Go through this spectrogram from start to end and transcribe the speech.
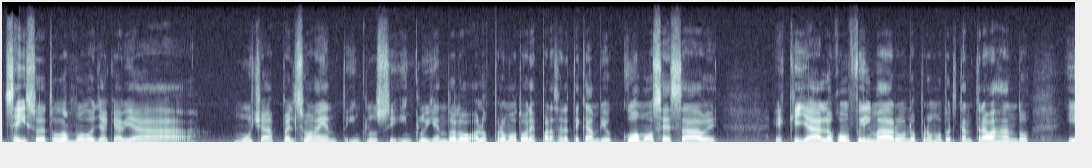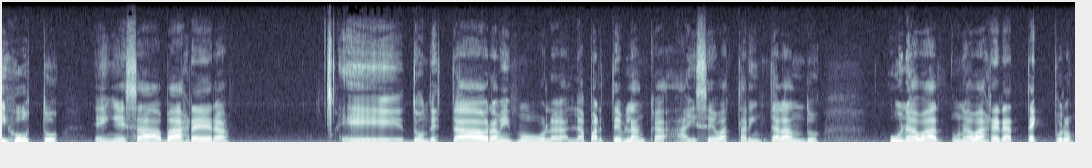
se hizo de todos modos ya que había muchas personas, incluyendo a los promotores, para hacer este cambio. ¿Cómo se sabe? Es que ya lo confirmaron, los promotores están trabajando y justo en esa barrera eh, donde está ahora mismo la, parte blanca, ahí se va a estar instalando una, una barrera Tech Pro,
